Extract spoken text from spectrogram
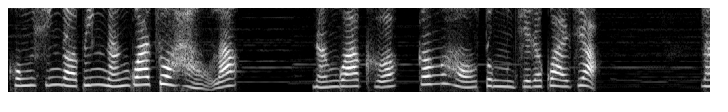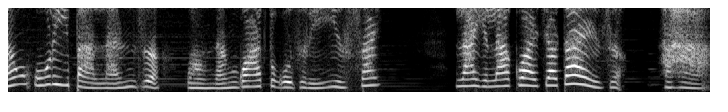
空心的冰南瓜做好了，南瓜壳刚好冻结着挂件。蓝狐狸把篮子往南瓜肚子里一塞。拉一拉挂件带子，哈哈，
